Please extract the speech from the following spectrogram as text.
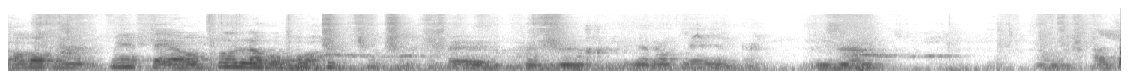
เอาเว้าไปหั่นแม่แต๋วพ่นละหูเอออย่าดอกแม่หยังกะ อือฮะเอาเอาใจ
